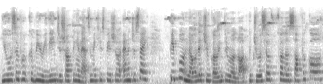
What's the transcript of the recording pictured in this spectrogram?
you also could be really into shopping, and that's what makes you special. And it's just like people know that you're going through a lot, but you're so philosophical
